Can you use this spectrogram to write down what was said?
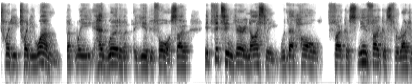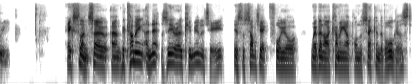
2021, but we had word of it a year before. So it fits in very nicely with that whole focus, new focus for Rotary. Excellent. So, um, becoming a net zero community is the subject for your webinar coming up on the 2nd of August.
